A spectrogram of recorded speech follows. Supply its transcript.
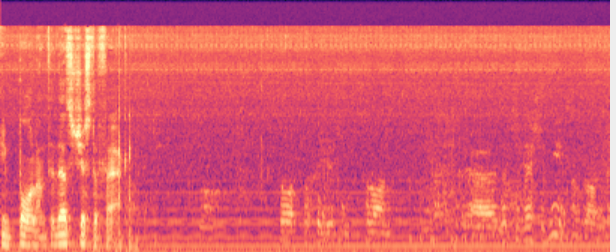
in Poland. That's just a fact. 100 kron za 30 dni są drogie.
